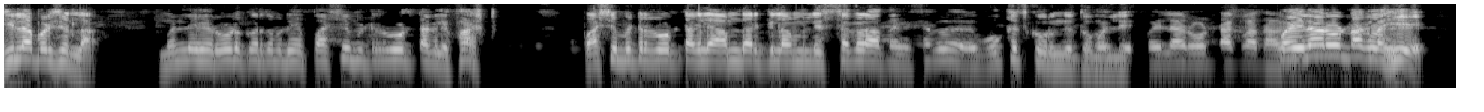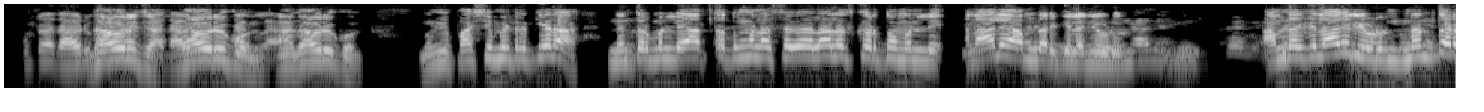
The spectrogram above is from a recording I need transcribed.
जिल्हा परिषदला. म्हणले हे रोड करतो म्हणजे पाचशे मीटर रोड टाकले फास्ट पाचशे मीटर रोड टाकले आमदार किला म्हणले सगळं आता हे सगळं ओकेच करून देतो म्हणले. पहिला रोड टाकला पहिला रोड टाकला हे. कुठं धावरीचा हा, धावरीकून मग हे पाचशे मीटर केला नंतर म्हणले आता तुम्हाला सगळं लालच करतो म्हणले. आणि आले आमदार केला निवडून. आमदार केला आले निवडून. नंतर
